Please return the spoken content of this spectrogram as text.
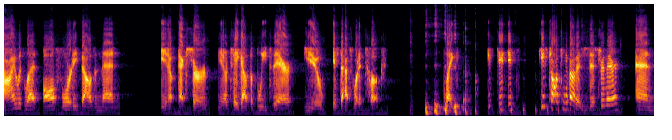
"I would let all forty thousand men, you know, exert, you know, take out the bleep there, you, if that's what it took." like, it, it, it, he's talking about his sister there, and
